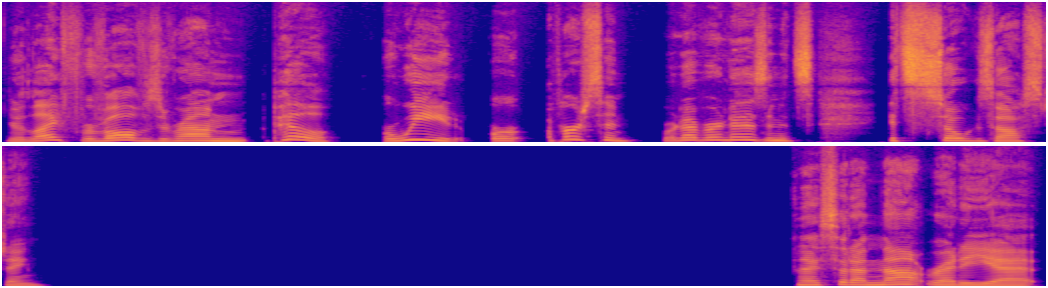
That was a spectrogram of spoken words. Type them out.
Your life revolves around a pill or weed or a person, whatever it is. And it's it's so exhausting. And I said, I'm not ready yet,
